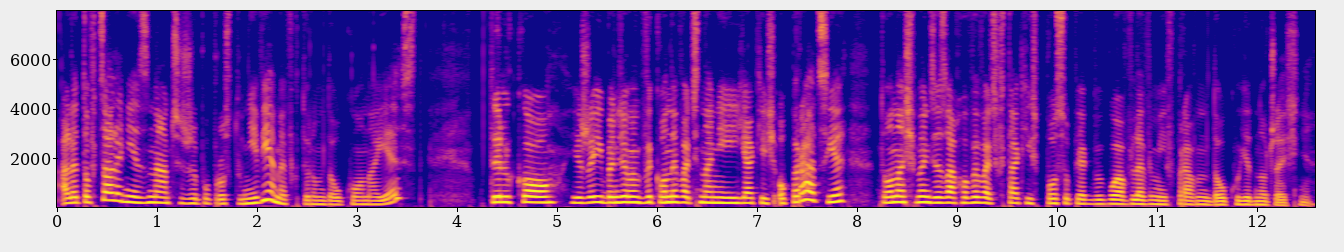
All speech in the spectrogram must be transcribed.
ale to wcale nie znaczy, że po prostu nie wiemy, w którym dołku ona jest, tylko jeżeli będziemy wykonywać na niej jakieś operacje, to ona się będzie zachowywać w taki sposób, jakby była w lewym i w prawym dołku jednocześnie.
